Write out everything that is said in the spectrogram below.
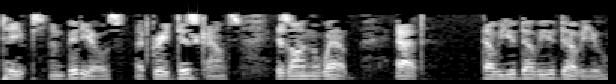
tapes, and videos at great discounts, is on the web at www.swrb.com.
